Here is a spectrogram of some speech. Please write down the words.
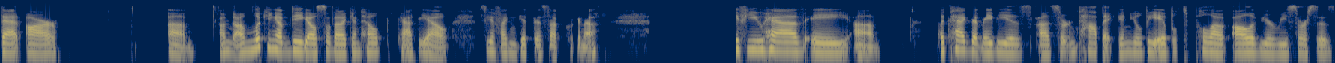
that are, um, I'm, I'm, looking up Diigo so that I can help Kathy out, see if I can get this up quick enough if you have a, um, a tag that maybe is a certain topic and you'll be able to pull out all of your resources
